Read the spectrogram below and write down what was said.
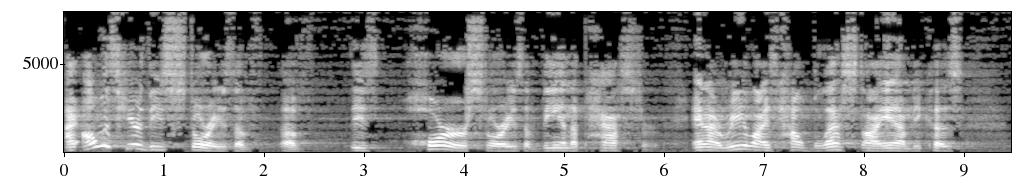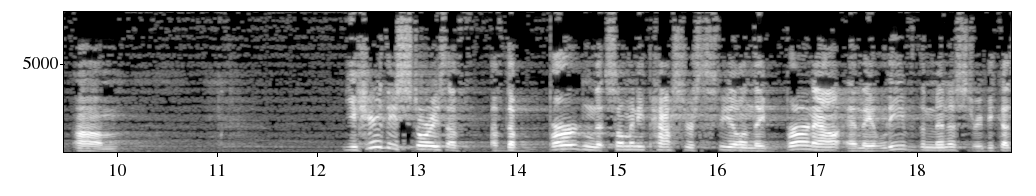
I always hear these stories of, of these horror stories of being a pastor. And I realize how blessed I am because um, you hear these stories of, of the burden that so many pastors feel, and they burn out and they leave the ministry because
